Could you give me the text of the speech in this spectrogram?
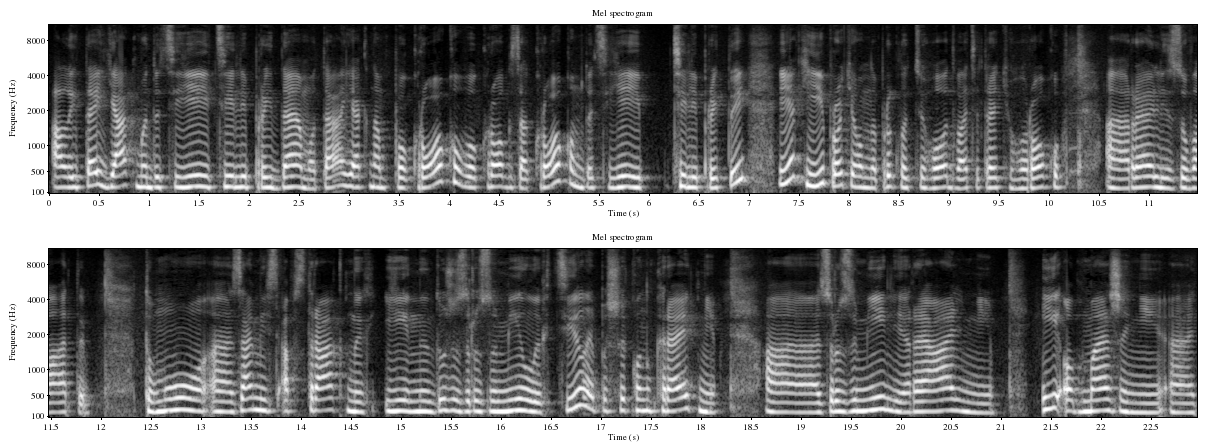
але й те, як ми до цієї цілі прийдемо, та? як нам покроково, крок за кроком до цієї цілі прийти, і як її протягом, наприклад, цього 23-го року а, реалізувати. Тому замість абстрактних і не дуже зрозумілих цілей пиши конкретні, зрозумілі, реальні і обмежені. е,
